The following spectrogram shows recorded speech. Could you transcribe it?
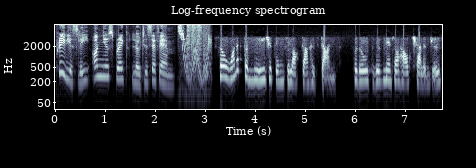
Previously on Newsbreak, Lotus FM. So, one of the major things the lockdown has done for those with mental health challenges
